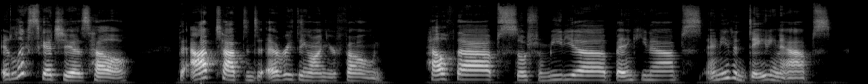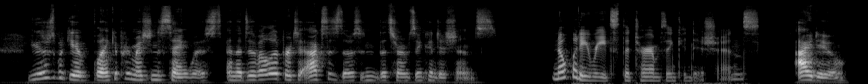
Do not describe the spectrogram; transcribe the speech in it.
It looked sketchy as hell. The app tapped into everything on your phone health apps, social media, banking apps, and even dating apps. Users would give blanket permission to Sanguis and the developer to access those in the terms and conditions. Nobody reads the terms and conditions. I do.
